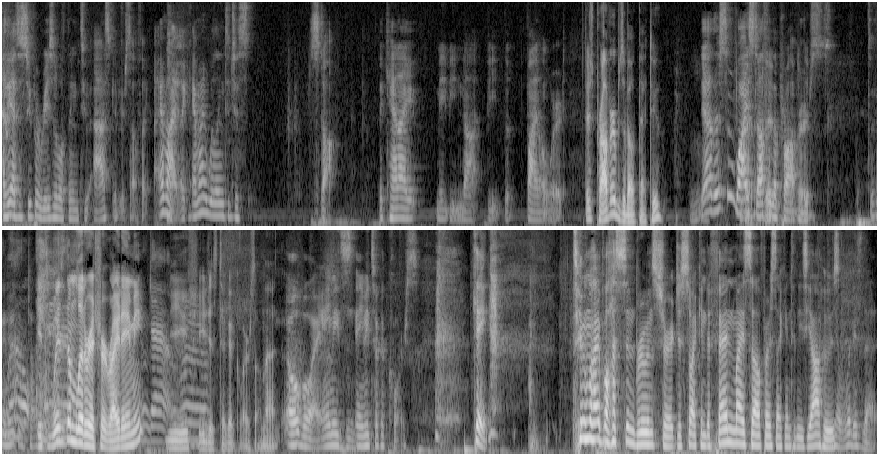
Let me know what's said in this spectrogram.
I think that's a super reasonable thing to ask of yourself. Like, am I like, am I willing to just stop? Like, can I maybe not be the final word? There's proverbs about that too. Yeah, there's some wise stuff in the proverbs. Something new to Well, talk It's about. wisdom literature, right, Amy? Yeah. You, uh-huh. she just took a course on that. Oh boy, Amy's mm-hmm. Amy took a course. Okay. to my Boston Bruins shirt, just so I can defend myself for a second to these yahoos. what is that?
